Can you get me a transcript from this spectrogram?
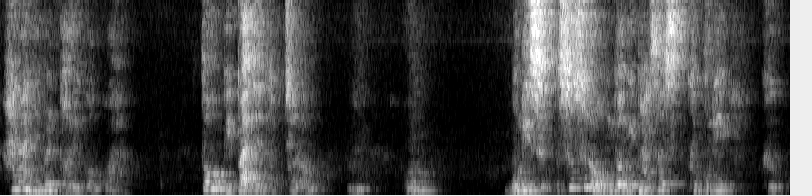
하나님을 버린 것과 또 밑빠진 독처럼 음, 어? 물이 스, 스스로 웅덩이 봐서 스- 그 물이 그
